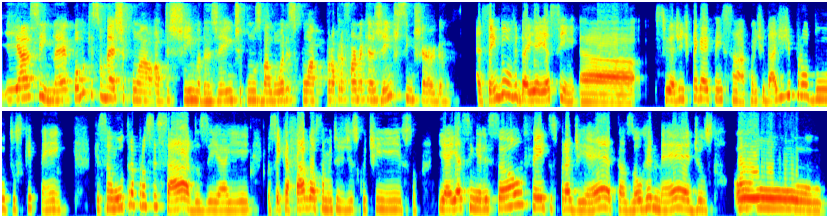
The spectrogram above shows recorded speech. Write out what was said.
e é assim, né? Como que isso mexe com a autoestima da gente, com os valores, com a própria forma que a gente se enxerga? É, sem dúvida. E aí, assim, a... se a gente pegar e pensar a quantidade de produtos que tem, que são ultraprocessados, e aí eu sei que a Fá gosta muito de discutir isso, e aí, assim, eles são feitos para dietas ou remédios ou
